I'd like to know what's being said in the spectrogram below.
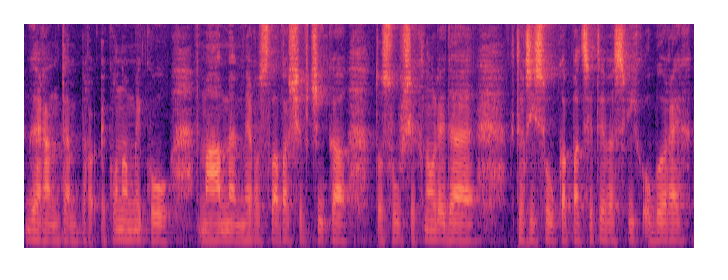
garantem pro ekonomiku. Máme Miroslava Ševčíka, to jsou všechno lidé, kteří jsou kapacity ve svých oborech.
